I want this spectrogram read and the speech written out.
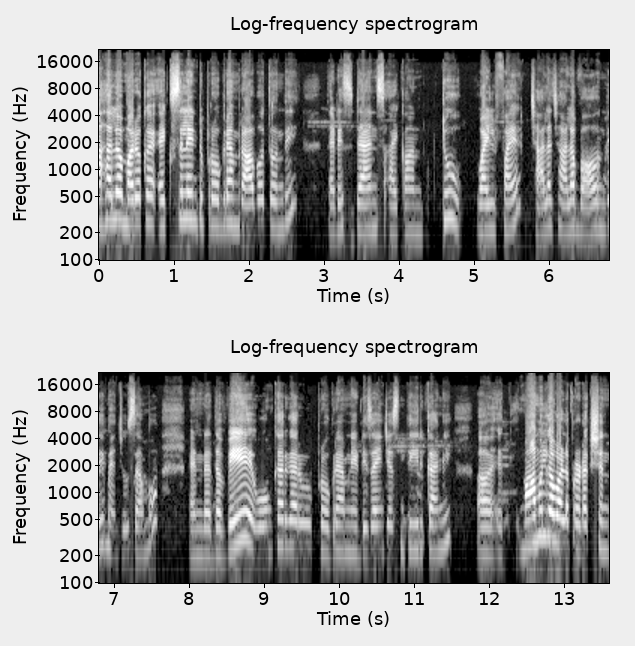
ఆహాలో మరొక ఎక్సలెంట్ ప్రోగ్రామ్ రాబోతోంది. That is dance icon two wild fire చాలా చాలా బాగుంది. మేము చూసాము. అండ్ ద వే ఓంకర్ గారు ప్రోగ్రామ్ని డిజైన్ చేసిన తీరు కానీ మామూలుగా వాళ్ళ ప్రొడక్షన్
